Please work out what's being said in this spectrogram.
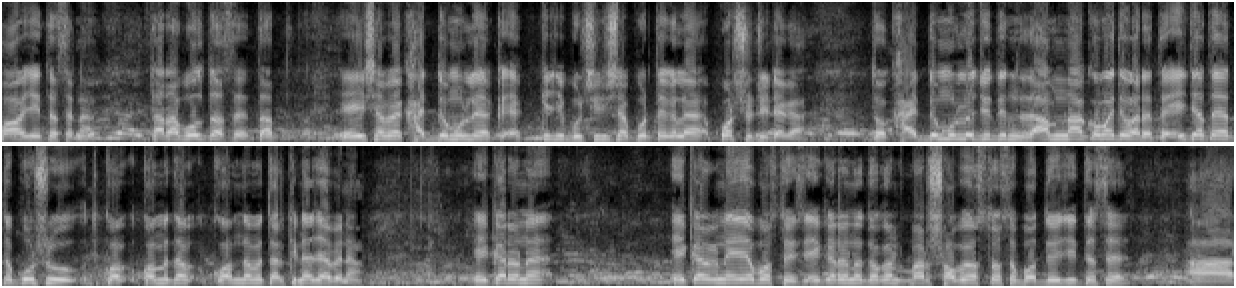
পাওয়া যাইতেছে না। তারা বলতেছে, তা এই হিসাবে খাদ্য মূল্য এক কেজি ভুসি হিসাব করতে গেলে পঁয়ষট্টি টাকা। তো খাদ্য মূল্য যদি দাম না কমাইতে পারে, তো এই যাতে এত পশু কমে দাম কম দামে তার কিনা যাবে না। এই কারণে এই কারণে এই অবস্থা হয়েছে। এই কারণে দোকানপাট সবে অস্ত অস্ত বদ্ধ হয়ে যেতেছে আর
